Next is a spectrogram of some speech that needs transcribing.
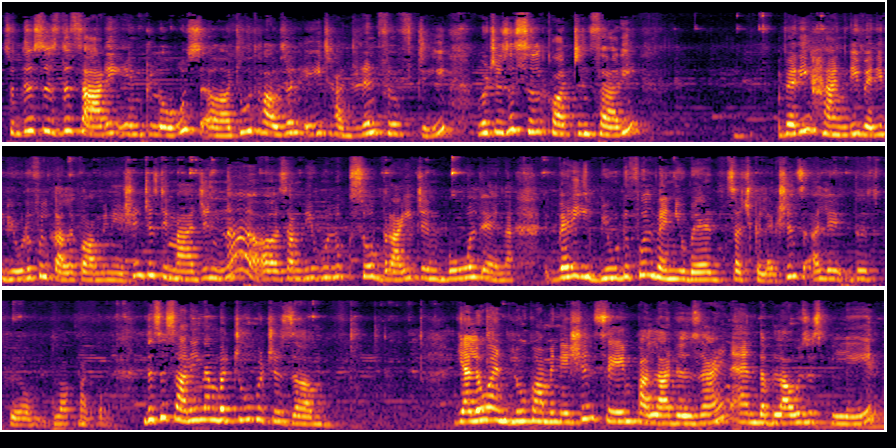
So this is the sari in close uh, 2850 which is a silk cotton sari very handy very beautiful color combination. Just imagine uh, somebody who looks so bright and bold and uh, very beautiful when you wear such collections. This um, this is sari number two which is um, yellow and blue combination same palla design and the blouse is plain.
